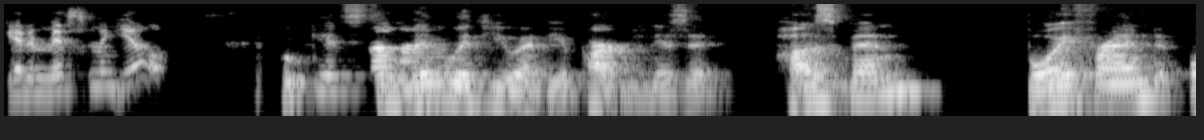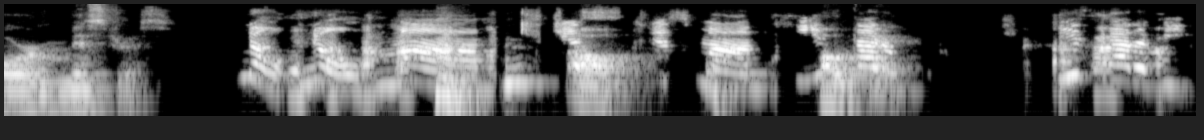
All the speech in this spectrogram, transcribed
get a Miss McGill. Who gets to Uh-huh. live with you at the apartment? Is it husband, boyfriend, or mistress? No, no, mom, just Oh. just mom. He's gotta he's gotta be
